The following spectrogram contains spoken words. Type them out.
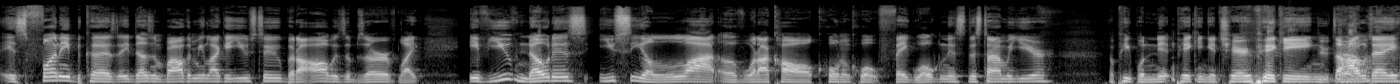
it's funny because it doesn't bother me like it used to, but I always observe like if you've noticed, you see a lot of what I call quote unquote fake wokeness this time of year of people nitpicking and cherry picking the holiday.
